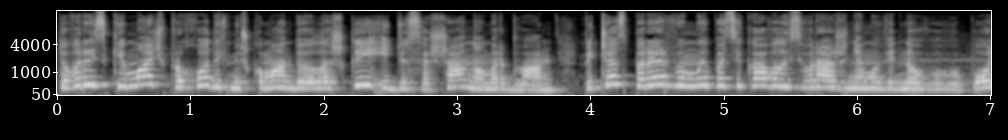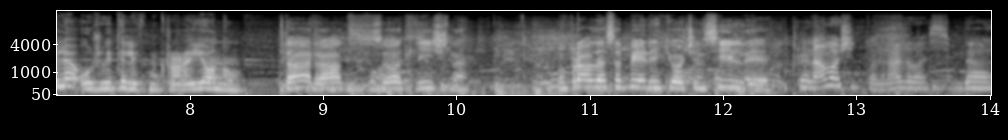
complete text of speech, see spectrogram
Товариський матч проходив між командою Лашки і ДЮСШ номер 2 Під час перерви ми поцікавились враженнями від нового поля у жителів мікрорайону. Да, рад, все отлично. Ну, правда, соперники очень сильные. Нам очень понравилось. Да.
